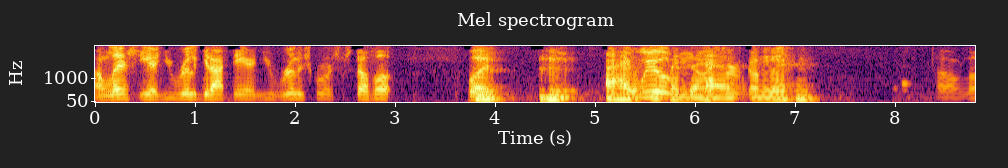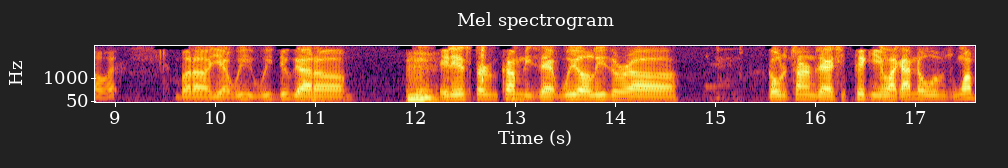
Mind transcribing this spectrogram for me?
unless yeah, you really get out there and you really screwing some stuff up. But. I have a few will, friends you that have. Anyway. oh lord. But uh, yeah, we we do got uh, Mhm. it is certain companies that will either uh go to terms that actually pick you. Like I know it was one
